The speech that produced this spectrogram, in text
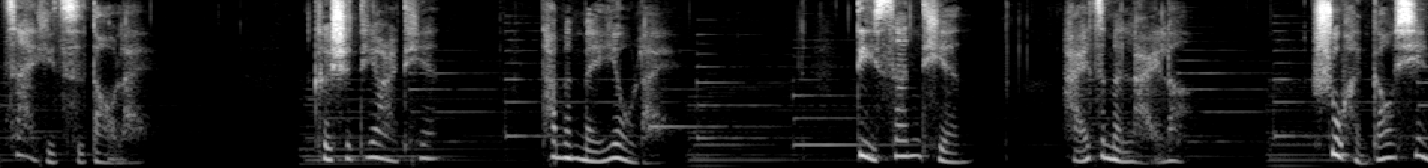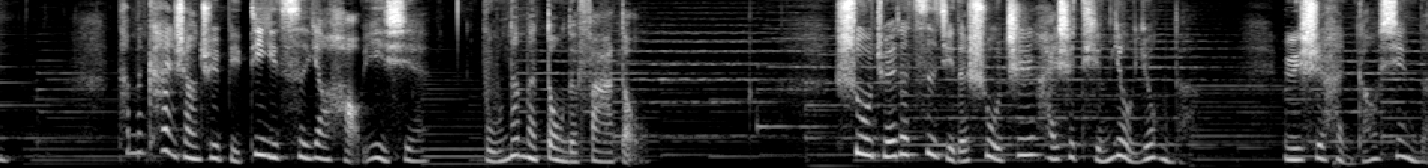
再一次到来。可是第二天，他们没有来。第三天，孩子们来了，树很高兴，他们看上去比第一次要好一些，不那么冻得发抖。树觉得自己的树枝还是挺有用的，于是很高兴的，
